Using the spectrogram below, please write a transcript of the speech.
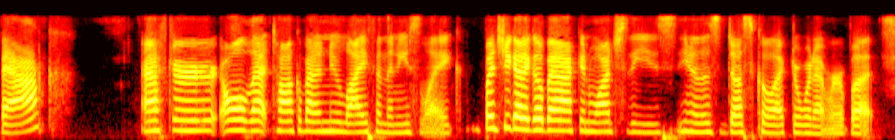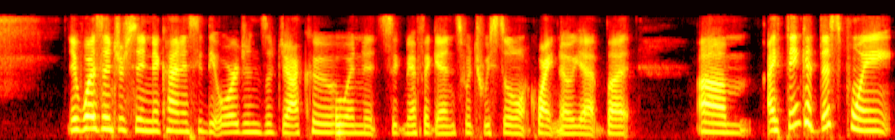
back after all that talk about a new life, and then he's like, "But you got to go back and watch these, you know, this dust collect or whatever." But it was interesting to kind of see the origins of Jakku and its significance, which we still don't quite know yet. But um, I think at this point,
